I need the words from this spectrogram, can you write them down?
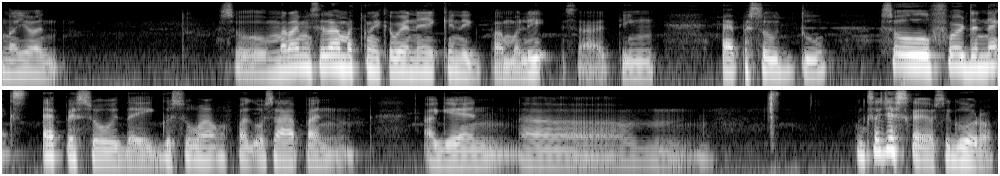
ngayon. So, maraming salamat kung ikaw ay nakikinig pa muli sa ating episode 2. So, for the next episode ay gusto ko lang pag-usapan again, um, mag-suggest kayo siguro.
